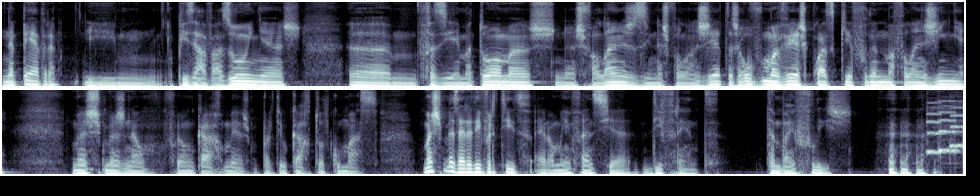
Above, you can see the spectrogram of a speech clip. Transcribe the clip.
na pedra e hum, pisava as unhas, fazia hematomas nas falanges e nas falangetas. Houve uma vez quase que ia fodendo uma falanginha, mas, mas não, foi um carro mesmo, partiu o carro todo com o maço. Mas, mas era divertido, era uma infância diferente, também feliz.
